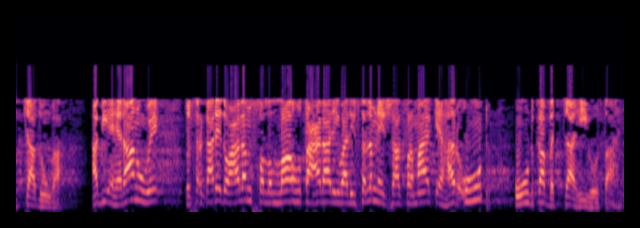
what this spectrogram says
بچہ دوں گا۔ اب یہ حیران ہوئے تو سرکار دو عالم صلی اللہ تعالی علیہ وسلم نے ارشاد فرمایا کہ ہر اونٹ اونٹ کا بچہ ہی ہوتا ہے۔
